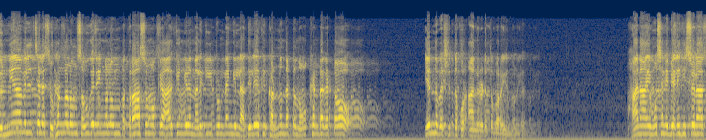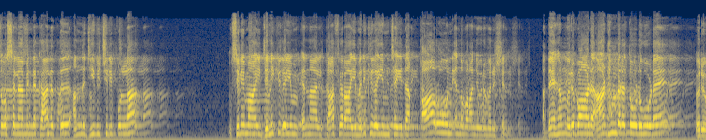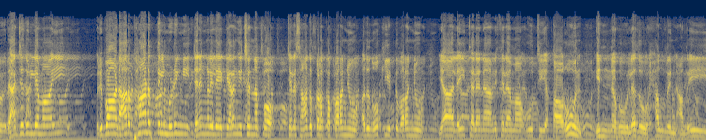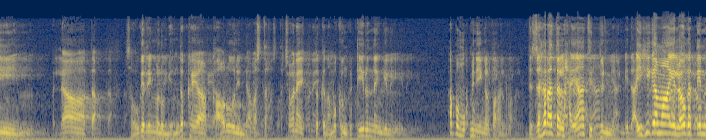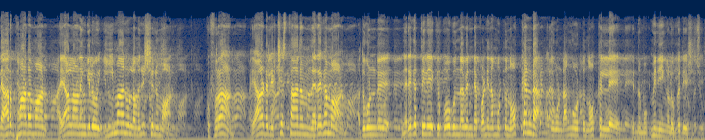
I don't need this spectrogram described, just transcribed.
ദുന്യാവിൽ ചില സുഖങ്ങളും സൗകര്യങ്ങളും പത്രാസും ഒക്കെ ആർക്കെങ്കിലും നൽകിയിട്ടുണ്ടെങ്കിൽ അതിലേക്ക് കണ്ണും തട്ട് നോക്കണ്ട കേട്ടോ എന്ന് പരിശുദ്ധ ഖുർആൻ ഒരിടത്ത് പറയുന്നുണ്ട്. മഹാനായ മൂസ നബി വസ്സലാമിന്റെ കാലത്ത് അന്ന് ജീവിച്ചിരിപ്പുള്ള മുസ്ലിമായി ജനിക്കുകയും എന്നാൽ കാഫിറായി മരിക്കുകയും ചെയ്ത കാറൂൻ എന്ന് പറഞ്ഞ ഒരു മനുഷ്യൻ. അദ്ദേഹം ഒരുപാട് ആഡംബരത്തോടുകൂടെ ഒരു രാജ്യതുല്യമായി ഒരുപാട് ആർഭാടത്തിൽ മുഴുങ്ങി ജനങ്ങളിലേക്ക് ഇറങ്ങിച്ചെന്നപ്പോ ചില സാധുക്കളൊക്കെ പറഞ്ഞു അത് നോക്കിയിട്ട് പറഞ്ഞു യാ ഖാറൂൻ ഇന്നഹു ലദു വല്ലാത്ത സൗകര്യങ്ങളും എന്തൊക്കെയാ കാറൂനിന്റെ അവസ്ഥ? പ്രച്ചോനെ ഇതൊക്കെ നമുക്കും കിട്ടിയിരുന്നെങ്കിൽ. അപ്പൊ മുഅ്മിനീങ്ങൾ പറഞ്ഞു ഇത് ഐഹികമായ ലോകത്തിന്റെ ആർഭാടമാണ്. അയാളാണെങ്കിലോ ഈമാനുള്ള മനുഷ്യനുമാണ്. കുഫറാൻ അയാളുടെ ലക്ഷ്യസ്ഥാനം നരകമാണ്. അതുകൊണ്ട് നരകത്തിലേക്ക് പോകുന്നവന്റെ പണി നമുക്ക് നോക്കണ്ട. അതുകൊണ്ട് അങ്ങോട്ട് നോക്കല്ലേ എന്ന് മുഅ്മിനീങ്ങൾ ഉപദേശിച്ചു.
